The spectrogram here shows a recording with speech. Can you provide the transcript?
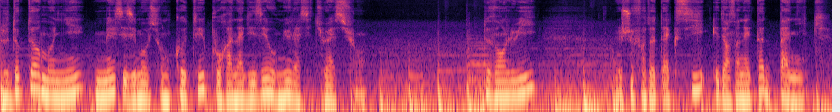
le docteur Monnier met ses émotions de côté pour analyser au mieux la situation. Devant lui, le chauffeur de taxi est dans un état de panique.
